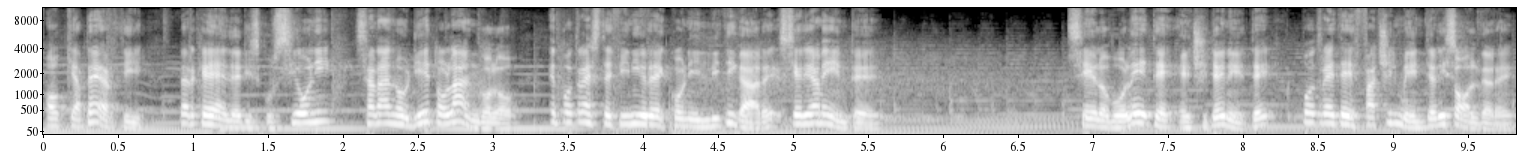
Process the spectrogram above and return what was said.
occhi aperti, perché le discussioni saranno dietro l'angolo e potreste finire con il litigare seriamente. Se lo volete e ci tenete, potrete facilmente risolvere.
